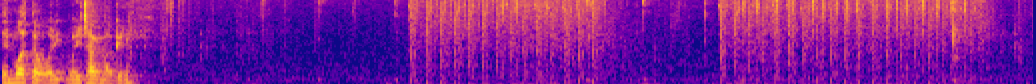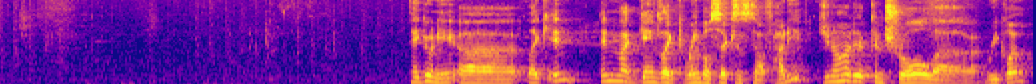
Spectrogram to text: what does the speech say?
Then what though? What are you, what are you talking about, Goonie? Hey Goonie, uh, like in in like games like Rainbow Six and stuff, how do you do you know how to control uh, recoil?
